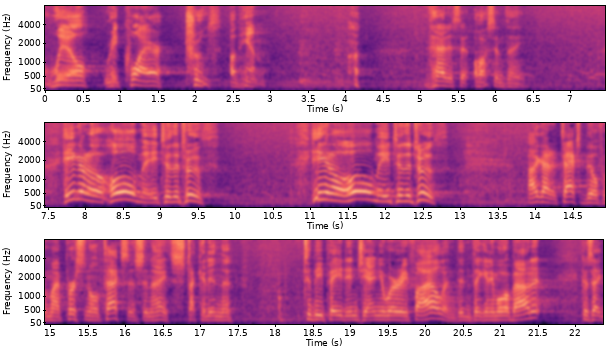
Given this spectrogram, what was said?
will require truth of him. that is an awesome thing. He's going to hold me to the truth. He's going to hold me to the truth. I got a tax bill for my personal taxes and I stuck it in the to be paid in January file and didn't think any more about it because I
